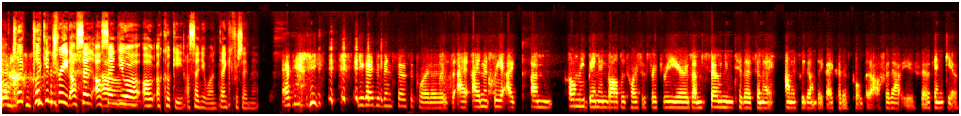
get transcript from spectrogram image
Oh, click, click and treat. I'll send. I'll send you a, Um, a, a cookie. I'll send you one. Thank you for saying that. Okay. you guys have been so supportive. It's, I honestly, I, I'm only been involved with horses for three years. I'm so new to this, and I honestly don't think I could have pulled it off without you. So thank you.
